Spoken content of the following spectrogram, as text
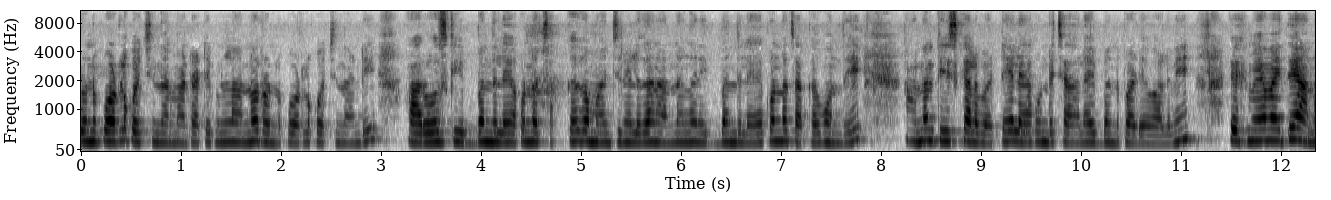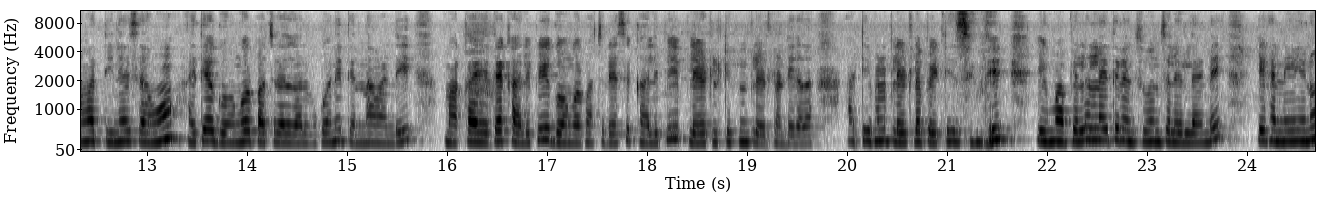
రెండు పూటలకు వచ్చిందనమాట. టిఫిన్లో అన్నం రెండు పూటలకు వచ్చిందండి. ఆ రోజుకి ఇబ్బంది లేకుండా చక్కగా మంచినీళ్ళు కానీ అన్నం కానీ ఇబ్బంది లేకుండా చక్కగా ఉంది. అన్నం తీసుకెళ్ళబట్టే లేకుంటే చాలా ఇబ్బంది పడేవాళ్ళమి. ఇక మేమైతే అన్నం తినేసాము. అయితే గోంగూర పచ్చడి అది కలుపుకొని తిన్నామండి. మా అక్క అయితే కలిపి గోంగూర పచ్చడి వేసి కలిపి ప్లేట్లు టిఫిన్ ప్లేట్లు ఉంటాయి కదా ఆ టిఫిన్ ప్లేట్లో పెట్టేసింది. ఇక మా పిల్లల్ని అయితే నేను చూపించలేదండి ఇక నేను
